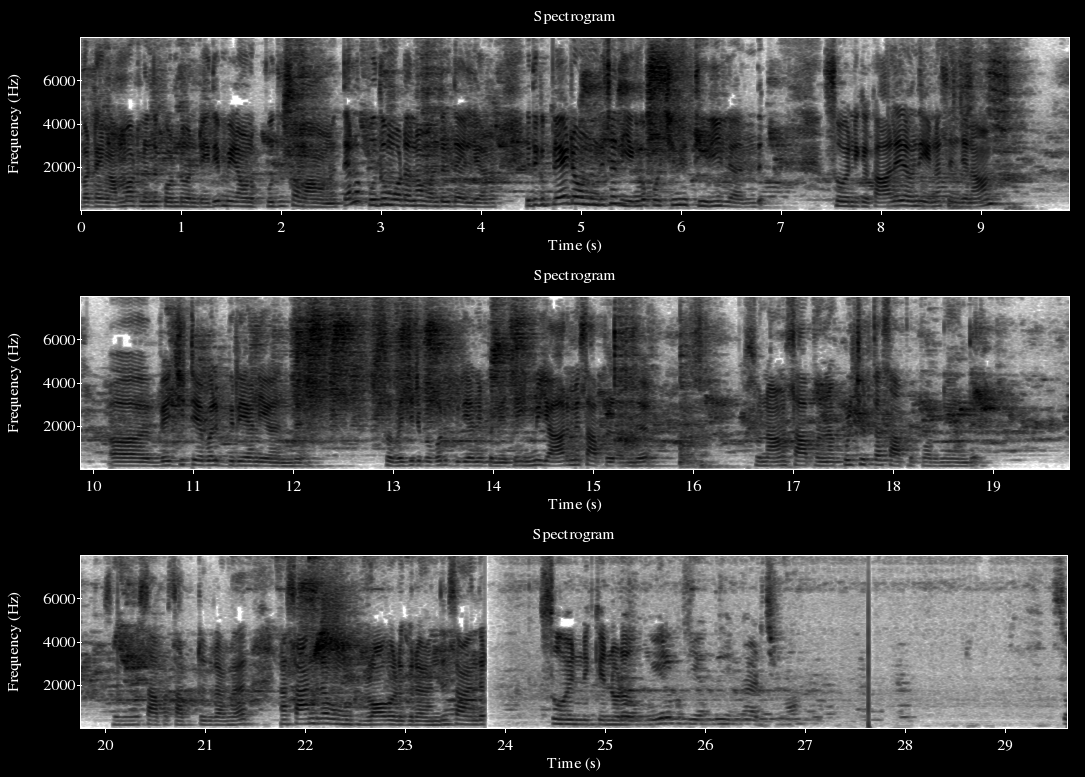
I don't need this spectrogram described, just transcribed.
பட் எங்கள் அம்மா வீட்டிலேருந்து கொண்டு வந்துட்டு இதேமாரி நான் அவனுக்கு புதுசாக வாங்கணும். தெரியல புது மாடல்லாம் வந்துருதா இல்லையானு இதுக்கு பிளேட் ஒன்று இருந்துச்சு. அது எங்கே போச்சுன்னு தெரியல வந்து. ஸோ இன்றைக்கி காலையில் வந்து என்ன செஞ்சேன்னா வெஜிடேபிள் பிரியாணி வந்து ஸோ வெஜிடபிள் போட்டு பிரியாணி பண்ணி வச்சேன் இன்னும் யாருமே சாப்பிடல வந்து. ஸோ நானும் சாப்பிட்லாம் குளிச்சுட்டு தான் சாப்பிட போகிறேனே வந்து. ஸோ இவங்க சாப்பாடு சாப்பிட்டுருக்குறாங்க நான் சாயந்தரம் உங்களுக்கு vlog எடுக்கிறேன் வந்து. சாயந்தரம் ஸோ இன்றைக்கி என்னோடய முயல் குட்டி வந்து என்ன ஆயிடுச்சுன்னா ஸோ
